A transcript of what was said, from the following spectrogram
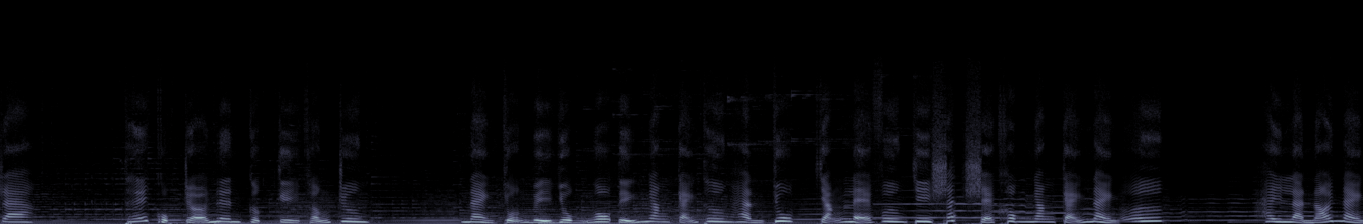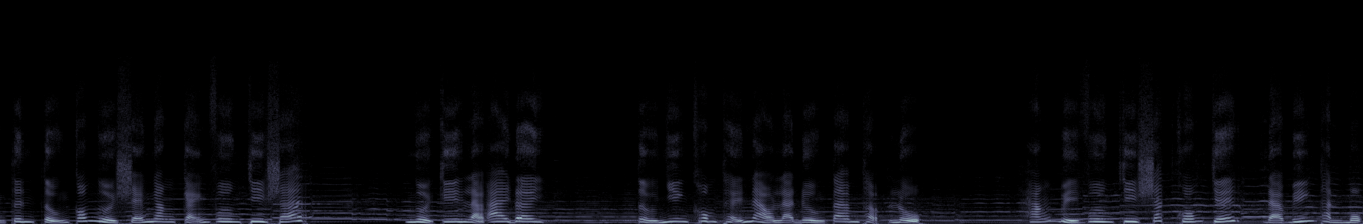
ra. Thế cục trở nên cực kỳ khẩn trương. Nàng chuẩn bị dùng ngô tiễn ngăn cản thương hành chu, chẳng lẽ vương chi sách sẽ không ngăn cản nàng ư? Hay là nói nàng tin tưởng có người sẽ ngăn cản vương chi sát? Người kia là ai đây? tự nhiên không thể nào là đường tam thập luộc Hắn bị vương chi sách khống chế, đã biến thành một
